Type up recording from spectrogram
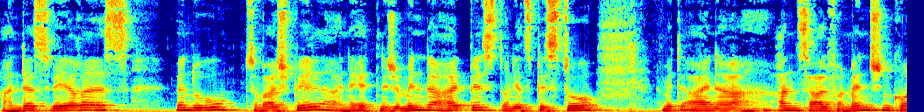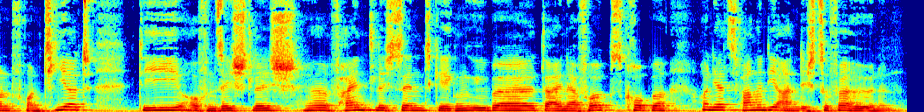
Anders wäre es, wenn du zum Beispiel eine ethnische Minderheit bist und jetzt bist du mit einer Anzahl von Menschen konfrontiert, die offensichtlich feindlich sind gegenüber deiner Volksgruppe und jetzt fangen die an, dich zu verhöhnen.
